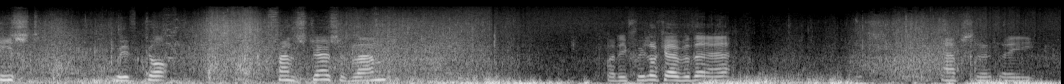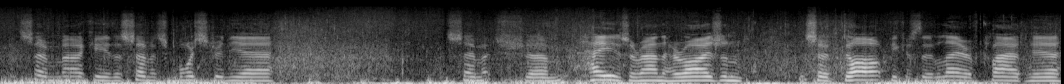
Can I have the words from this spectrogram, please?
east we've got Franz Josef Land. But if we look over there it's absolutely so murky there's so much moisture in the air so much um, haze around the horizon. It's so dark because the layer of cloud here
